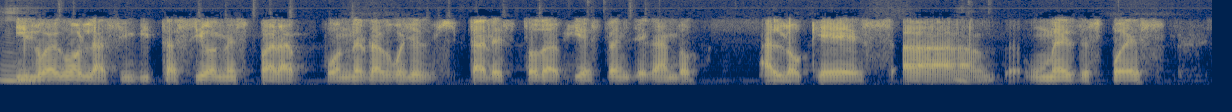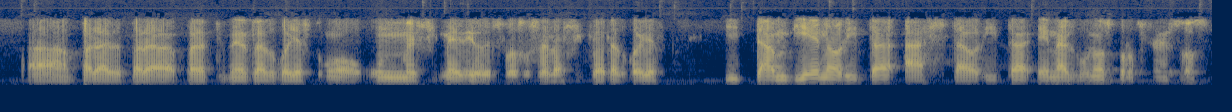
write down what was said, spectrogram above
y mm. luego las invitaciones para poner las huellas digitales todavía están llegando a lo que es un mes después para, para, para tener las huellas como un mes y medio después, o sea, la cita de las huellas. Y también ahorita, hasta ahorita, en algunos procesos,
